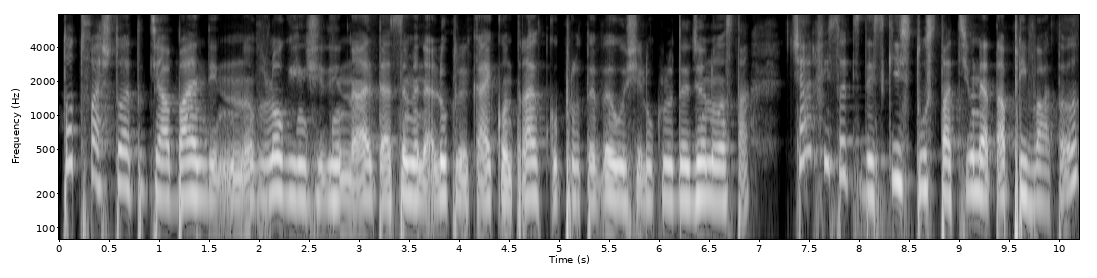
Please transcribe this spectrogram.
tot faci tu atâția bani din vlogging și din alte asemenea lucruri, că ai contract cu ProTV-ul și lucruri de genul ăsta. Ce ar fi să-ți deschizi tu stațiunea ta privată,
